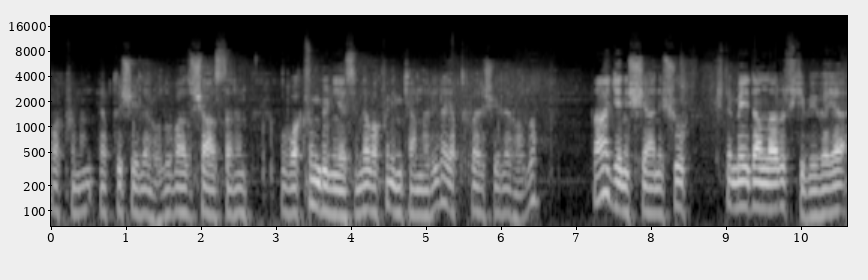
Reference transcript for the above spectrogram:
Vakfı'nın yaptığı şeyler oldu. Bazı şahısların bu vakfın bünyesinde, vakfın imkanlarıyla yaptıkları şeyler oldu. Daha geniş yani şu işte Meydan Rus gibi veya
